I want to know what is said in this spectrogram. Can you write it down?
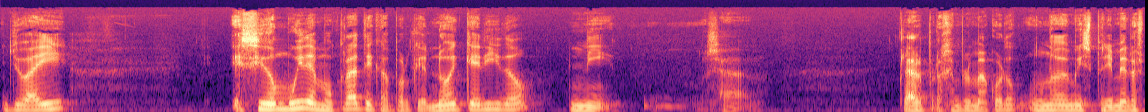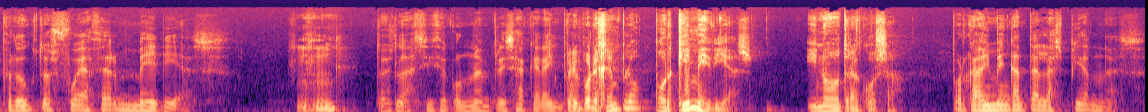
yo ahí he sido muy democrática porque no he querido ni... O sea, claro, por ejemplo, me acuerdo, uno de mis primeros productos fue hacer medias. Uh -huh. Entonces las hice con una empresa que era importante. Pero, por ejemplo, ¿por qué medias y no otra cosa? Porque a mí me encantan las piernas.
